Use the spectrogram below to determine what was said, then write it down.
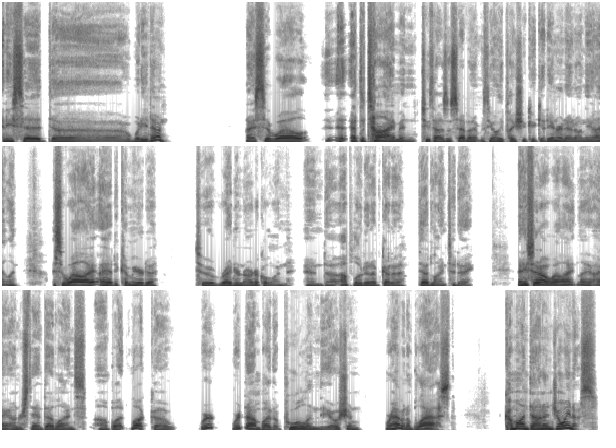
and he said, uh, "What are you doing?" And I said, "Well." At the time in 2007, it was the only place you could get internet on the island. I said, "Well, I, I had to come here to to write an article and and uh, upload it. I've got a deadline today." And he said, "Oh well, I, I understand deadlines, uh, but look, uh, we're we're down by the pool and the ocean. We're having a blast. Come on down and join us.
